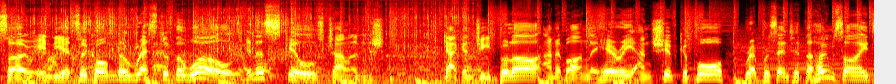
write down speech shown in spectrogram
So India took on the rest of the world in a skills challenge. Gaganjeet Bhullar, Anirban Lahiri and Shiv Kapur represented the home side,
